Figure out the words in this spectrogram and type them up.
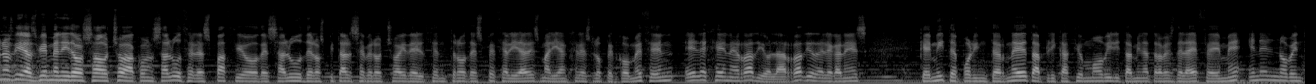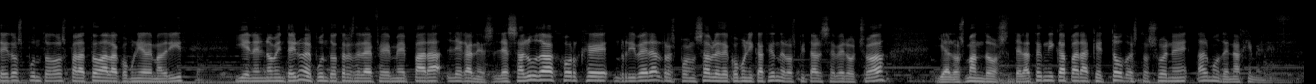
Buenos días, bienvenidos a Ochoa con Salud, el espacio de salud del Hospital Severo Ochoa y del Centro de Especialidades María Ángeles López Gómez en LGN Radio, la radio de Leganés que emite por internet, aplicación móvil y también a través de la FM en el 92.2 para toda la Comunidad de Madrid y en el 99.3 de la FM para Leganés. Les saluda Jorge Rivera, el responsable de comunicación del Hospital Severo Ochoa y a los mandos de la técnica para que todo esto suene Almudena Jiménez.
